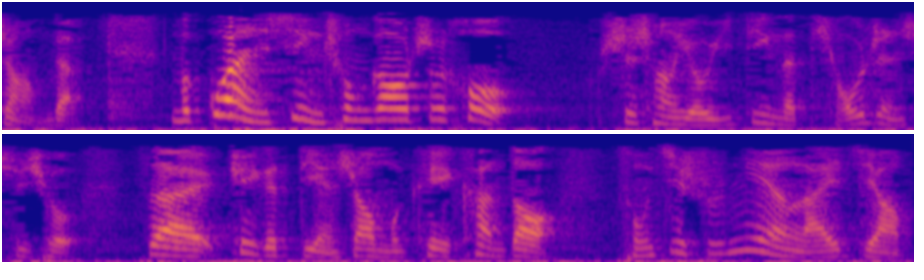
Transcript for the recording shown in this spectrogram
涨的。那么惯性冲高之后，市场有一定的调整需求，在这个点上我们可以看到，从技术面来讲。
